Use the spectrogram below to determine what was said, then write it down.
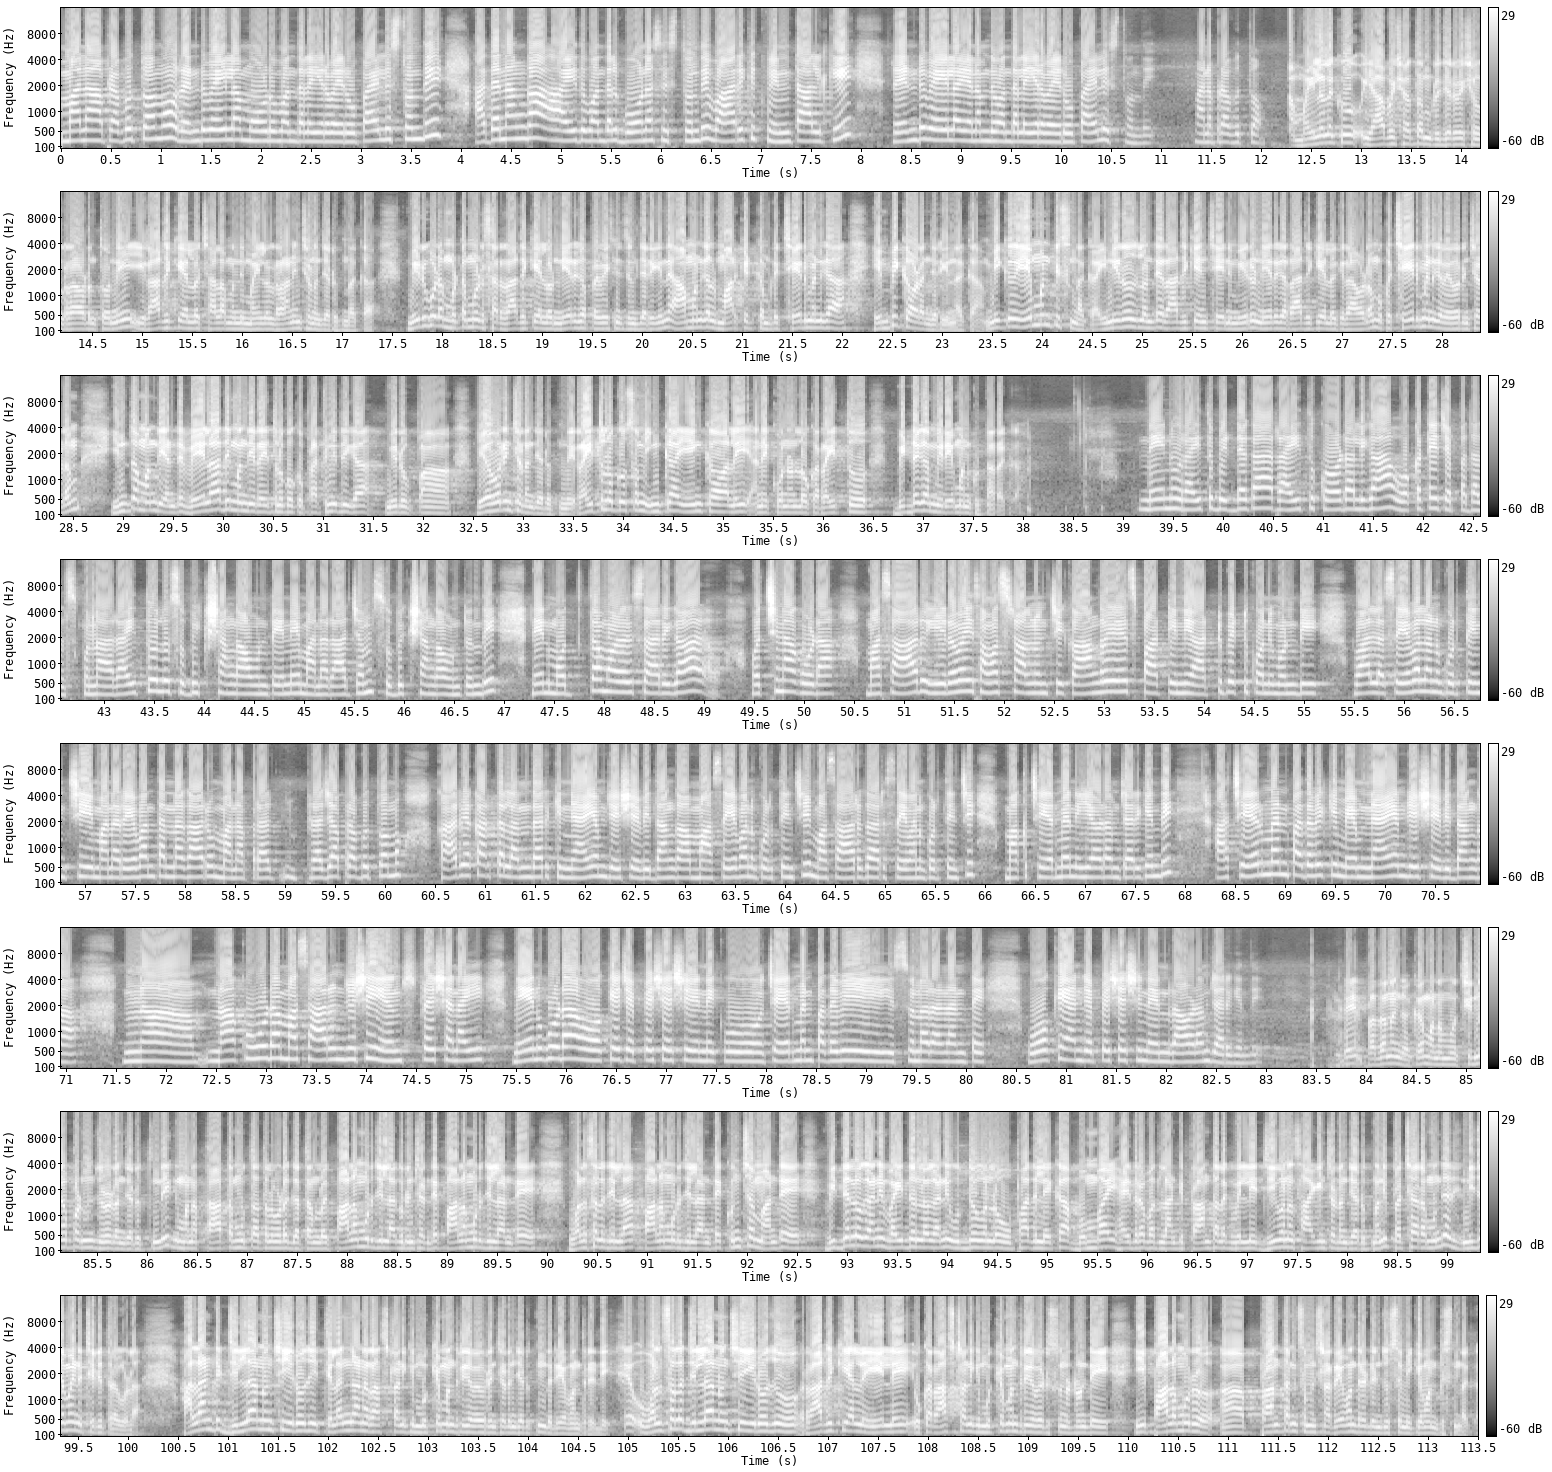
మన ప్రభుత్వము రెండు వేల మూడు వందల ఇరవై రూపాయలు ఇస్తుంది. అదనంగా ఐదు వందల బోనస్ ఇస్తుంది. వారికి క్వింటాల్కి రెండు వేల ఎనిమిది వందల ఇరవై రూపాయలు ఇస్తుంది మన ప్రభుత్వం. మహిళలకు యాభై శాతం రిజర్వేషన్లు రావడంతో ఈ రాజకీయాల్లో చాలామంది మహిళలు రాణించడం జరుగుతుంది అక్క. మీరు కూడా మొట్టమొదటిసారి రాజకీయాల్లో నేరుగా ప్రవేశించడం జరిగింది. ఆమన్గల్ మార్కెట్ కమిటీ చైర్మన్గా ఎంపిక కావడం జరిగింది అక్క. మీకు ఏమనిపిస్తుంది అక్క? ఇన్ని రోజులు అంటే రాజకీయం చేయని మీరు నేరుగా రాజకీయాల్లోకి రావడం ఒక చైర్మన్గా వ్యవహరించడం ఇంతమంది అంటే వేలాది మంది రైతులకు ఒక ప్రతినిధిగా మీరు వ్యవహరించడం జరుగుతుంది. రైతుల కోసం ఇంకా ఏం కావాలి అనే కోణంలో ఒక రైతు బిడ్డగా మీరు ఏమనుకుంటున్నారు అక్క? నేను రైతు బిడ్డగా రైతు కోడలిగా ఒకటే చెప్పదలుచుకున్నా. రైతులు సుభిక్షంగా ఉంటేనే మన రాజ్యం సుభిక్షంగా ఉంటుంది. నేను మొట్టమొదటిసారిగా వచ్చినా కూడా మా సారు ఇరవై సంవత్సరాల నుంచి కాంగ్రెస్ పార్టీని అట్టుపెట్టుకొని ఉండి వాళ్ళ సేవలను గుర్తించి మన రేవంత్ అన్న గారు మన ప్ర ప్రజాప్రభుత్వము కార్యకర్తలందరికీ న్యాయం చేసే విధంగా మా సేవను గుర్తించి మా సారు గారి సేవను గుర్తించి మాకు చైర్మన్ ఇవ్వడం జరిగింది. ఆ చైర్మన్ పదవికి మేము న్యాయం చేసే విధంగా నా నాకు కూడా మా సారుని చూసి ఇన్స్పిరేషన్ అయ్యి నేను కూడా ఓకే చెప్పేసేసి నీకు చైర్మన్ పదవి ఇస్తున్నారని అంటే ఓకే అని చెప్పేసేసి నేను రావడం జరిగింది. అంటే ప్రధానంగా అక్క మనము చిన్నప్పటి నుంచి చూడడం జరుగుతుంది. మన తాత ముత్తాతలు కూడా గతంలో పాలమూరు జిల్లా గురించి అంటే పాలమూరు జిల్లా అంటే వలసల జిల్లా పాలమూరు జిల్లా అంటే కొంచెం అంటే విద్యలో కానీ వైద్యంలో కానీ ఉద్యోగంలో ఉపాధి లేక బొంబాయి హైదరాబాద్ లాంటి ప్రాంతాలకు వెళ్ళి జీవనం సాగించడం జరుగుతుందని ప్రచారం ఉంది. అది నిజమైన చరిత్ర కూడా. అలాంటి జిల్లా నుంచి ఈరోజు ఈ తెలంగాణ రాష్ట్రానికి ముఖ్యమంత్రిగా వివరించడం జరుగుతుంది రేవంత్ రెడ్డి. వలసల జిల్లా నుంచి ఈరోజు రాజకీయాల్లో ఏలే ఒక రాష్ట్రానికి ముఖ్యమంత్రిగా వివరిస్తున్నటువంటి ఈ పాలమూరు ఆ, ప్రాంతానికి సంబంధించిన రేవంత్ రెడ్డిని చూస్తే మీకు ఏమనిపిస్తుంది అక్క?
